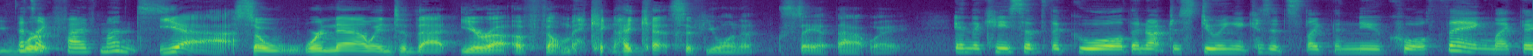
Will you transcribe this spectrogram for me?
That's we're like five months. yeah, so we're now into that era of filmmaking, I guess, if you want to say it that way. in the case of the ghoul, they're not just doing it because it's like the new cool thing, like they're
